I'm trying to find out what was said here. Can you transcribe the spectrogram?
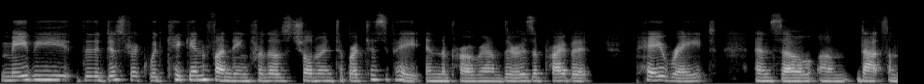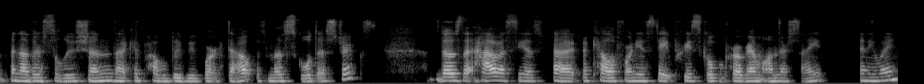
maybe the district would kick in funding for those children to participate in the program. There is a private pay rate. And so um, that's another solution that could probably be worked out with most school districts. Those that have a, CS, uh, a California state preschool program on their site, anyway.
